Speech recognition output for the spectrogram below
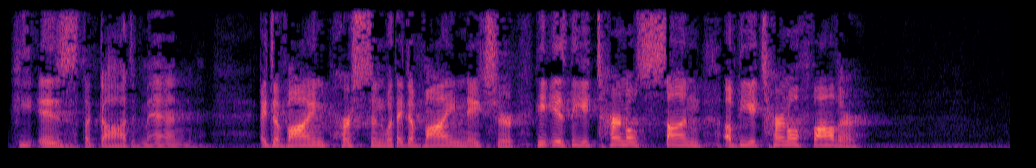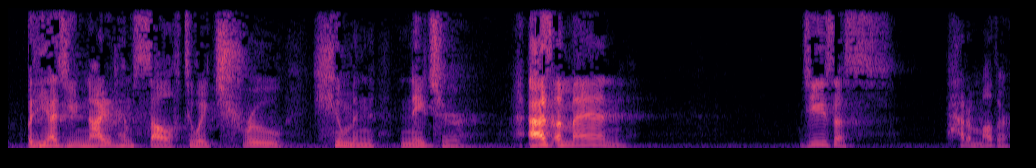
He is the God man, a divine person with a divine nature. He is the eternal son of the eternal father. But he has united himself to a true human nature. As a man, Jesus had a mother.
